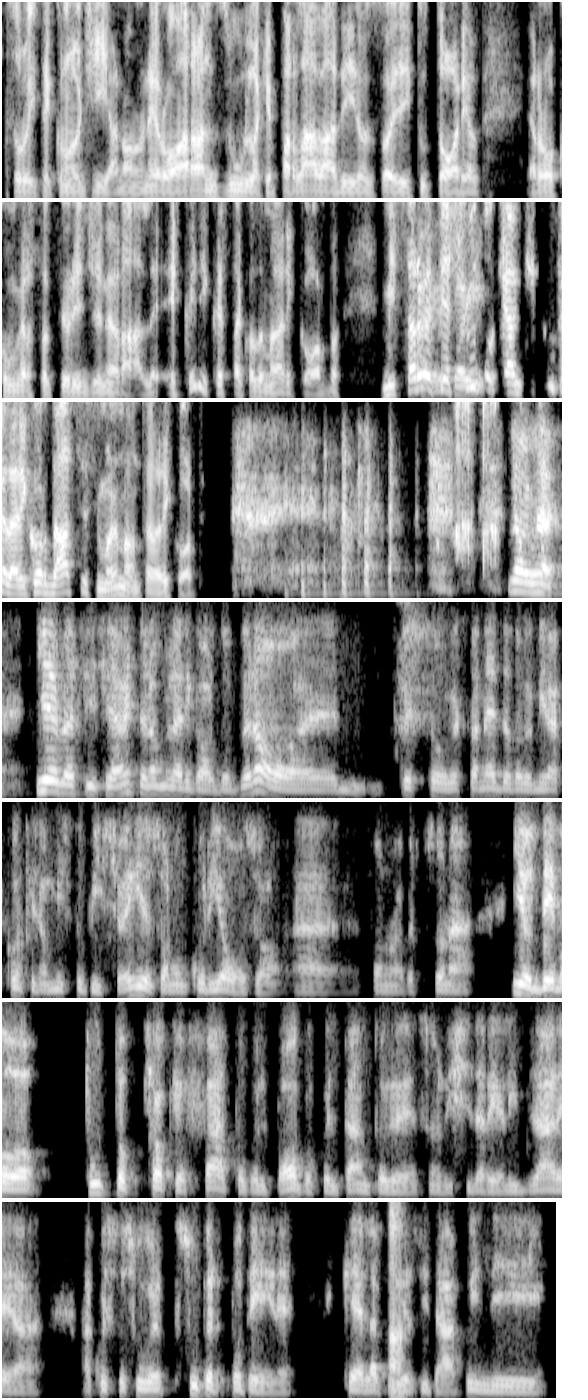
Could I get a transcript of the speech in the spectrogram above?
solo di tecnologia, no? non ero Aranzulla che parlava di, so, di tutorial, erano conversazioni in generale e quindi questa cosa me la ricordo. Mi sarebbe eh, piaciuto poi... che anche tu te la ricordassi, Simone, ma non te la ricordi. no, beh, io sinceramente non me la ricordo, però eh, questo, questo, aneddoto che mi racconti non mi stupisce, perché io sono un curioso, eh, sono una persona, io devo tutto ciò che ho fatto, quel poco, quel tanto che sono riuscito a realizzare a, a questo super, superpotere che è la ah. curiosità, quindi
